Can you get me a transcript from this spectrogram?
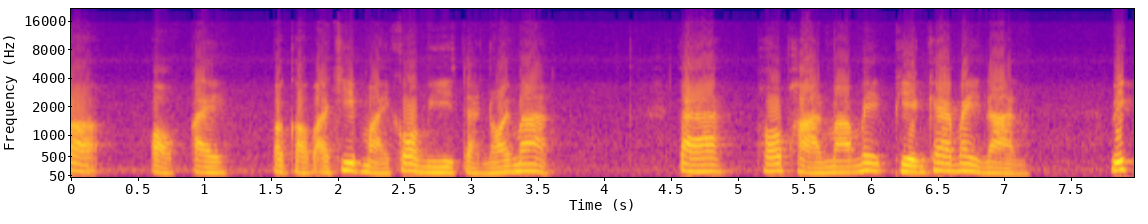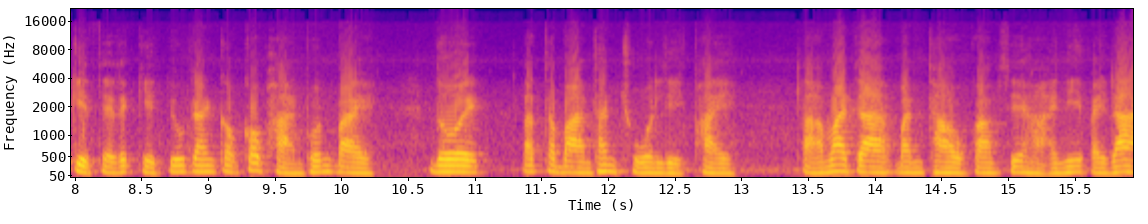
ก็ออกไปประกอบอาชีพใหม่ก็มีแต่น้อยมาก แต่พอผ่านมาไม่เพียงแค่ไม่นาน วิกฤตเศรษฐกิจยุคนั้นก็ก็ผ่านพ้นไป โดยรัฐบาลท่านชวนหลีกภัย สามารถจะบรรเทาความเสียหายนี้ไปได้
